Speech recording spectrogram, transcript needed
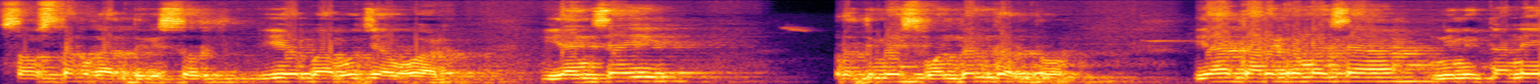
संस्थापक अध्यक्ष स्वर्गीय बाबूजी आव्हाड यांच्याही प्रतिमेस वंदन करतो. या कार्यक्रमाच्या निमित्ताने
